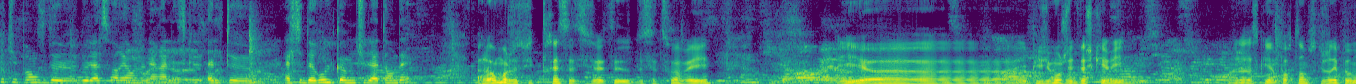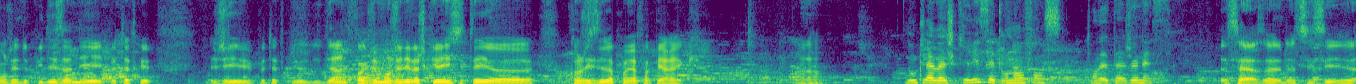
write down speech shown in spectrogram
Que tu penses de, de la soirée en général? Est-ce qu'elle te, elle se déroule comme tu l'attendais? Alors moi je suis très satisfait de de cette soirée. Et, euh, et puis j'ai mangé une vache qui rit. Voilà, ce qui est important parce que j'en ai pas mangé depuis des années. Peut-être que j'ai peut-être que la dernière fois que j'ai mangé des vaches qui rit, c'était euh, quand je lisais la première fois Pérec. Voilà. Donc la vache qui rit, c'est ton enfance, ton, ta jeunesse. C'est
